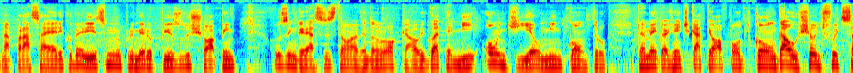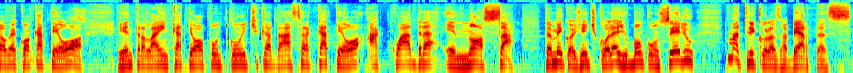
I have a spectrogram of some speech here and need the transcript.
na Praça Érico Veríssimo, no primeiro piso do shopping. Os ingressos estão à venda no local Iguatemi, onde eu me encontro. Também com a gente, KTO.com, gauchão de futsal é com a KTO. Entra lá em KTO.com e te cadastra. KTO, a quadra é nossa. Também com a gente, Colégio Bom Conselho, matrículas abertas.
